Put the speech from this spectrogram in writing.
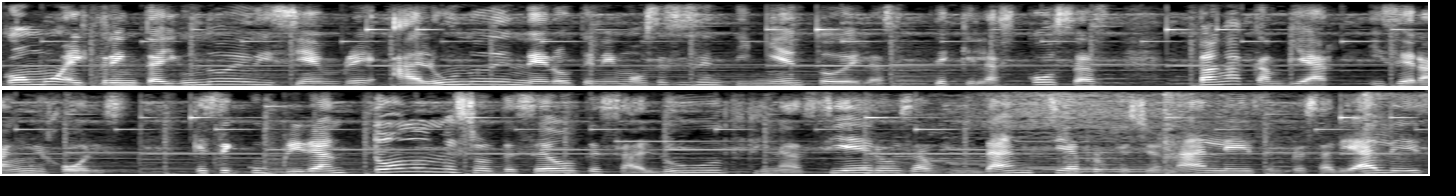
cómo el 31 de diciembre al 1 de enero tenemos ese sentimiento de, las, de que las cosas van a cambiar y serán mejores, que se cumplirán todos nuestros deseos de salud, financieros, abundancia, profesionales, empresariales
